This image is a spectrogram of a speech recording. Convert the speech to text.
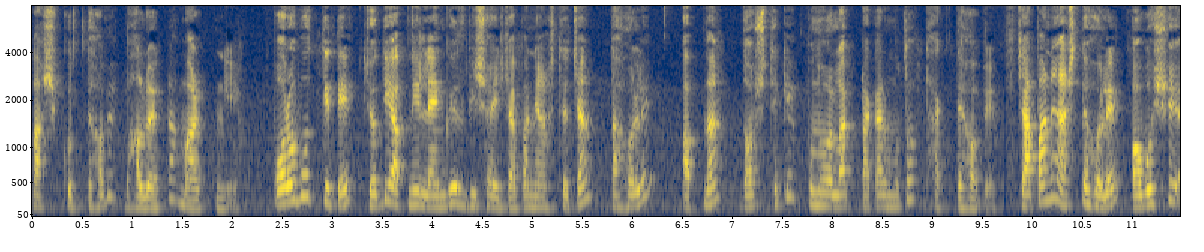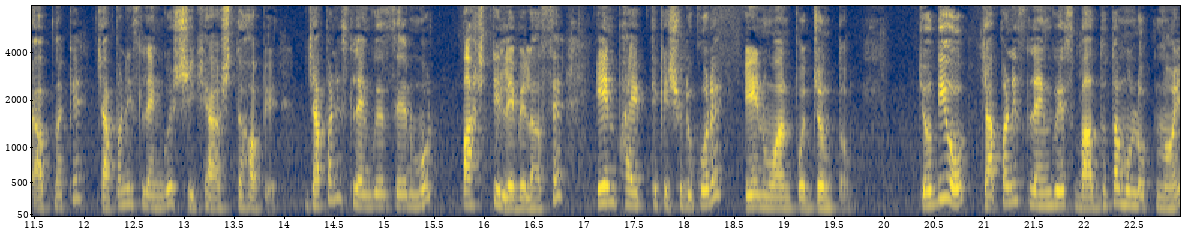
পাশ করতে হবে ভালো একটা মার্ক নিয়ে। পরবর্তীতে যদি আপনি ল্যাঙ্গুয়েজ বিষয়ে জাপানে আসতে চান, তাহলে আপনার দশ থেকে পনেরো লাখ টাকার মতো থাকতে হবে। জাপানে আসতে হলে অবশ্যই আপনাকে জাপানিজ ল্যাঙ্গুয়েজ শিখে আসতে হবে। জাপানিজ ল্যাঙ্গুয়েজের মোট পাঁচটি লেভেল আছে এন ফাইভ থেকে শুরু করে এন ওয়ান পর্যন্ত। যদিও জাপানিজ ল্যাঙ্গুয়েজ বাধ্যতামূলক নয়,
